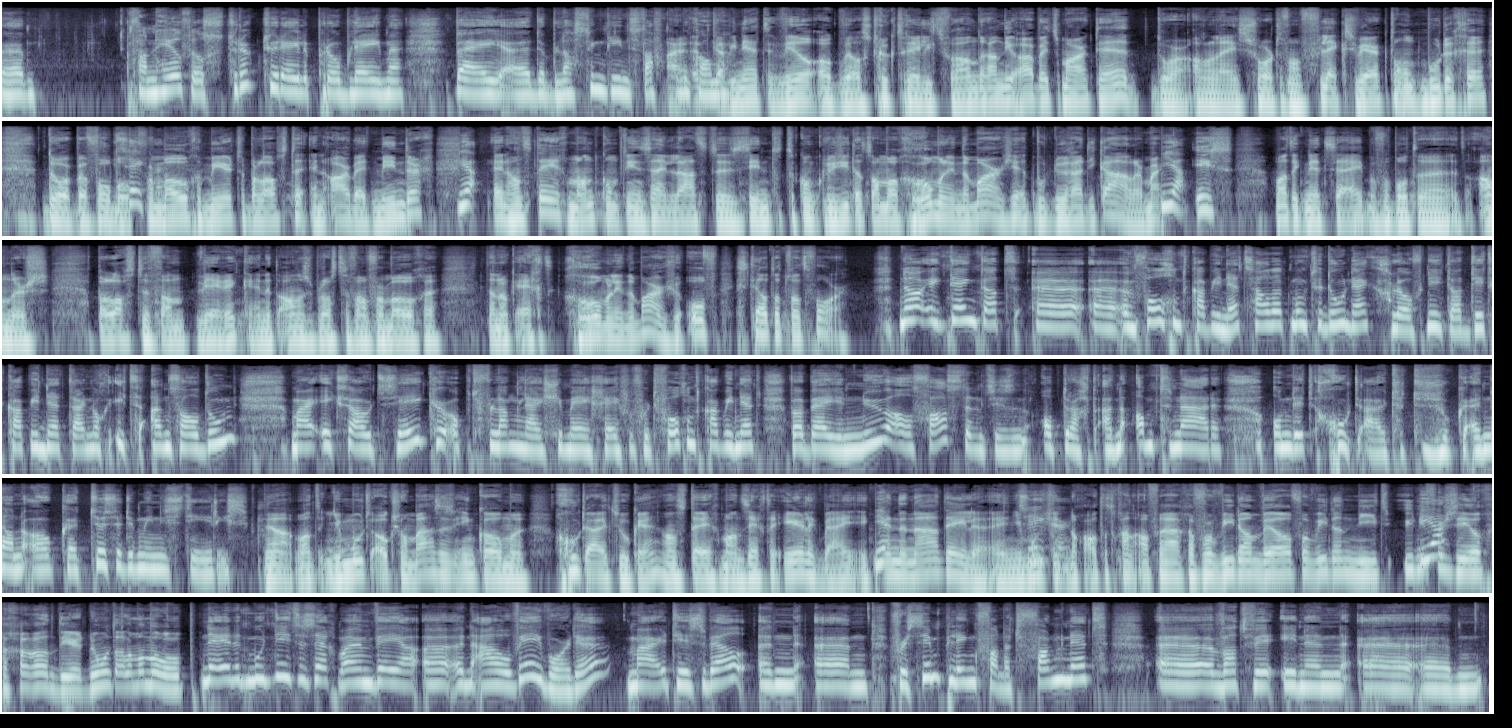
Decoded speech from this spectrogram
van heel veel structurele problemen bij uh, de Belastingdienst af kunnen komen. Het kabinet wil ook wel structureel iets veranderen aan die arbeidsmarkt. Hè, door allerlei soorten van flexwerk te ontmoedigen. Door bijvoorbeeld Zeker. vermogen meer te belasten en arbeid minder. Ja. En Hans Tegenman komt in zijn laatste zin tot de conclusie... dat is allemaal gerommel in de marge, het moet nu radicaler. Maar ja. is, wat ik net zei, bijvoorbeeld uh, het anders belasten van werk... en het anders belasten van vermogen... dan ook echt gerommel in de marge? Of stelt dat wat voor? Nou, ik denk dat uh, uh, een volgend kabinet zal dat moeten doen. Hè. Ik geloof niet dat dit kabinet daar nog iets aan zal doen. Maar ik zou het zeker op het verlanglijstje meegeven voor het volgend kabinet. Waarbij je nu alvast, en het is een opdracht aan de ambtenaren, om dit goed uit te zoeken. En dan ook uh, tussen de ministeries. Ja, want je moet ook zo'n basisinkomen goed uitzoeken. Hè? Hans Tegenman zegt er eerlijk bij: ik ken de nadelen. En je zeker. moet je nog altijd gaan afvragen voor wie dan wel, voor wie dan niet. Universeel, ja. gegarandeerd, noem het allemaal maar op. Nee, en het moet niet zeg maar een uh, een AOW worden. Maar het is wel een um, versimpeling van het vangnet. Uh, wat we in een uh, um,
